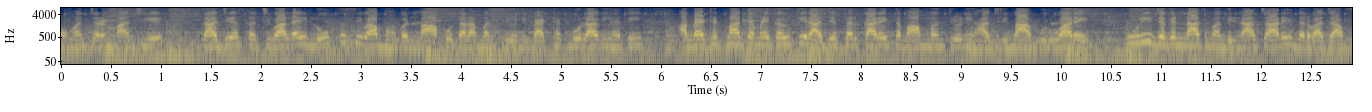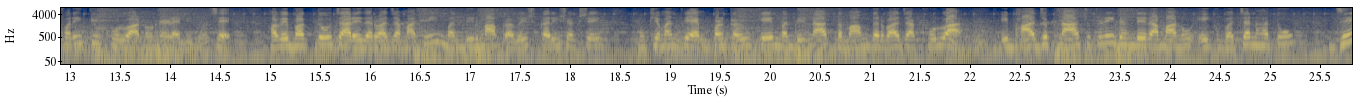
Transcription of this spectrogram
મોહન ચરણ માંઝીએ રાજ્ય સચિવાલય લોકસેવા ભવનમાં પોતાના મંત્રીઓની બેઠક બોલાવી હતી. આ બેઠકમાં તેમણે કહ્યું કે રાજ્ય સરકારે તમામ મંત્રીઓની હાજરીમાં ગુરુવારે પુરી જગન્નાથ મંદિરના ચારેય દરવાજા ફરીથી ખોલવાનો નિર્ણય લીધો છે. હવે ભક્તો ચારેય દરવાજામાંથી મંદિરમાં પ્રવેશ કરી શકશે. મુખ્યમંત્રીએ એમ પણ કહ્યું કે મંદિરના તમામ દરવાજા ખોલવા એ ભાજપના ચૂંટણી ઢંઢેરામાંનું એક વચન હતું. જે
